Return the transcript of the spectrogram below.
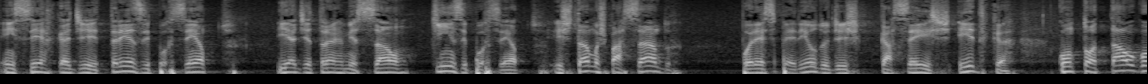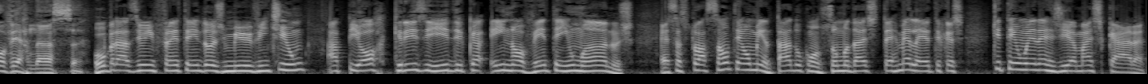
em cerca de 13% e a de transmissão 15%. Estamos passando por esse período de escassez hídrica com total governança. O Brasil enfrenta em 2021 a pior crise hídrica em 91 anos. Essa situação tem aumentado o consumo das termoelétricas, que têm uma energia mais cara.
